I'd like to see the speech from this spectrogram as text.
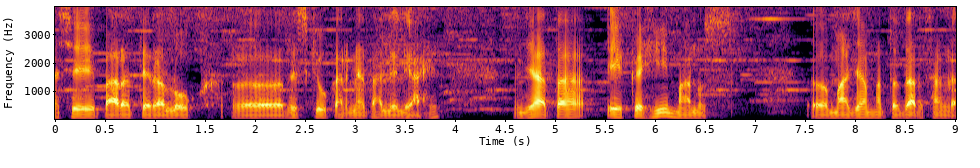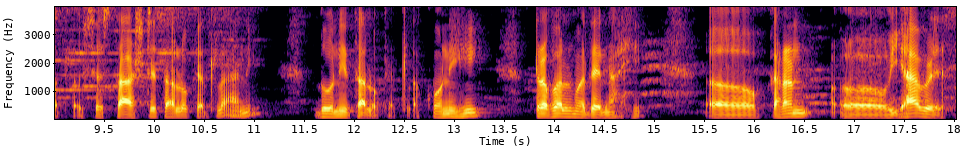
असे बारा तेरा लोक रेस्क्यू करण्यात आलेले आहेत. म्हणजे आता एकही माणूस माझ्या मतदारसंघातलं विशेषतः आष्टी तालुक्यातला आणि दोन्ही तालुक्यातला कोणीही ट्रबलमध्ये नाही. कारण यावेळेस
